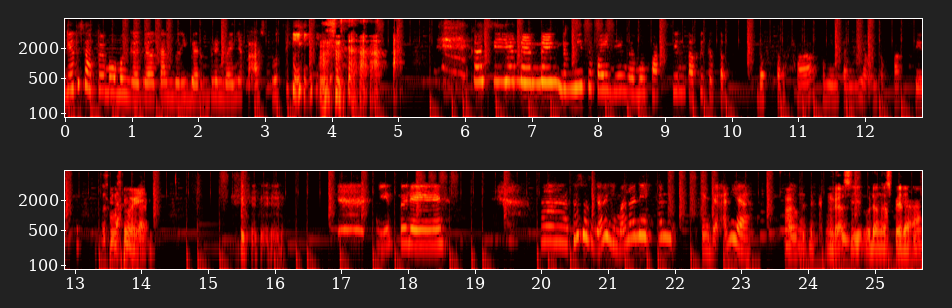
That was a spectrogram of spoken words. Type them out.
Dia tuh sampai mau menggagalkan beli bear brand banyak ke Astuti. Kasihan neneng demi supaya dia nggak mau vaksin tapi tetap dokter H meminta dia untuk vaksin. Oh, iya. gitu deh. Nah, terus sekarang gimana nih? Kan sepedaan ya? Ah, enggak sih udah nggak sepedaan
